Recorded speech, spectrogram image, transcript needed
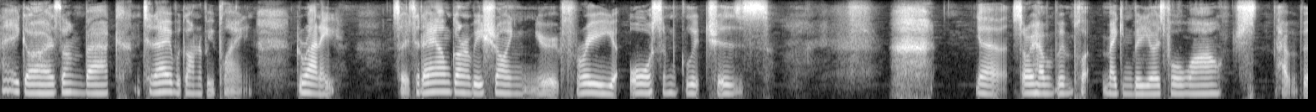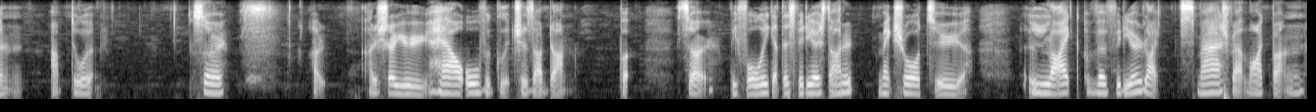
Hey guys, I'm back. Today we're going to be playing Granny. So today I'm going to be showing you three awesome glitches. Yeah, sorry I haven't been making videos for a while. Just haven't been up to it. So, I, I'll show you how all the glitches are done. But, so, before we get this video started, make sure to like the video, like smash that like button.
